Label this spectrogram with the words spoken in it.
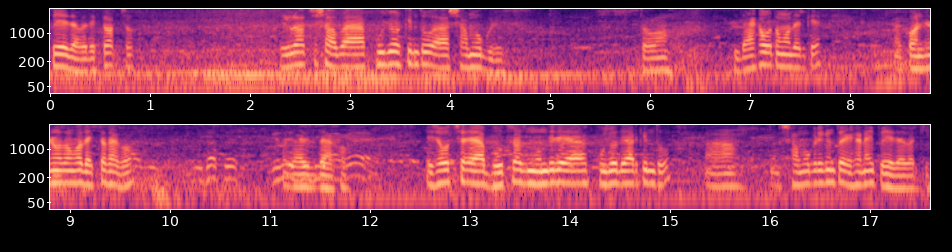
পেয়ে যাবে, দেখতে পাচ্ছ? এগুলো হচ্ছে সব পুজোর কিন্তু সামগ্রী। তো দেখাবো তোমাদেরকে। কন্টিনিউ তোমরা দেখতে থাকো। দেখো। এসব হচ্ছে ভূতরাজ মন্দিরে পুজো দেওয়ার কিন্তু সামগ্রী কিন্তু এখানেই পেয়ে যাবে আর কি।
